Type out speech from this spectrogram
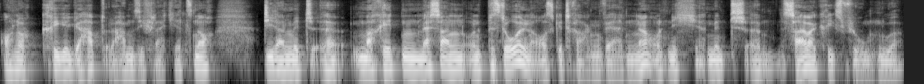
auch noch Kriege gehabt oder haben sie vielleicht jetzt noch, die dann mit äh, Macheten, Messern und Pistolen ausgetragen werden ne? und nicht mit ähm, Cyberkriegsführung nur.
